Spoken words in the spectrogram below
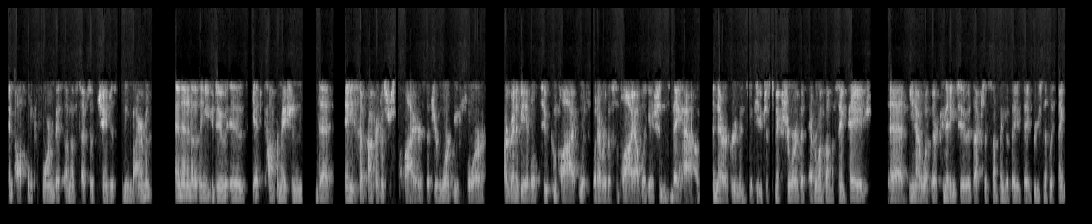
impossible to perform based on those types of changes to the environment. And then another thing you could do is get confirmation that any subcontractors or suppliers that you're working for are going to be able to comply with whatever the supply obligations they have in their agreements with you, just to make sure that everyone's on the same page, that, you know, what they're committing to is actually something that they, they reasonably think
